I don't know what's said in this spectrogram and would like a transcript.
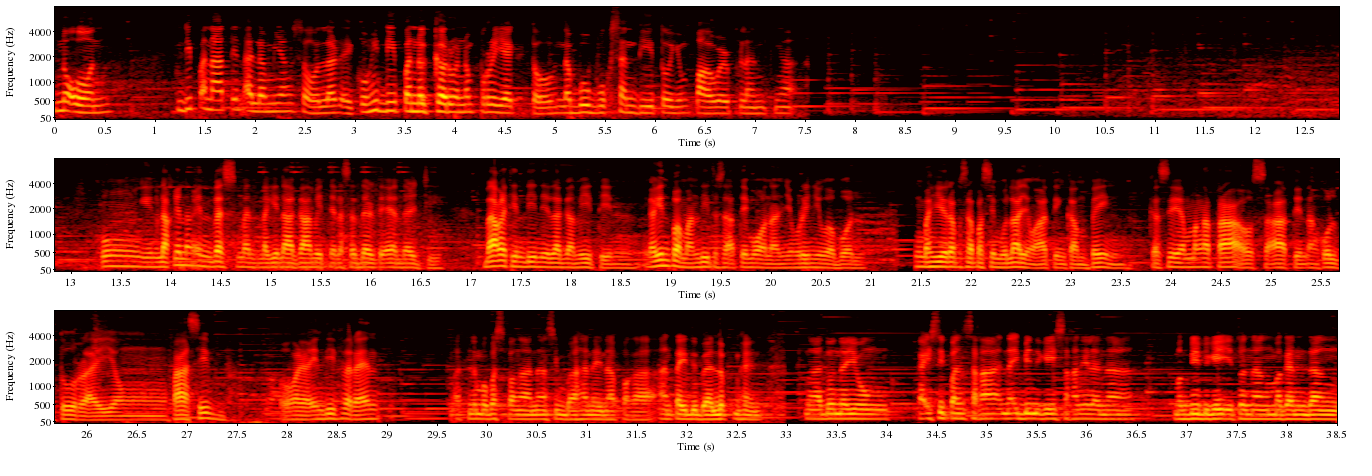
Noon, hindi pa natin alam yung solar eh. Kung hindi pa nagkaroon ng proyekto, nabubuksan dito yung power plant nga. Kung yung laki ng investment na ginagamit nila sa dirty energy, bakit hindi nila gamitin? Ngayon pa man dito sa Atimonan yung renewable. Mahirap sa pasimula yung ating campaign kasi ang mga tao sa atin, ang kultura ay yung passive o kaya indifferent. At lumabas pa nga ng simbahan ay napaka anti-development. Na doon na yung kaisipan sa, na ibinigay sa kanila na magbibigay ito ng magandang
